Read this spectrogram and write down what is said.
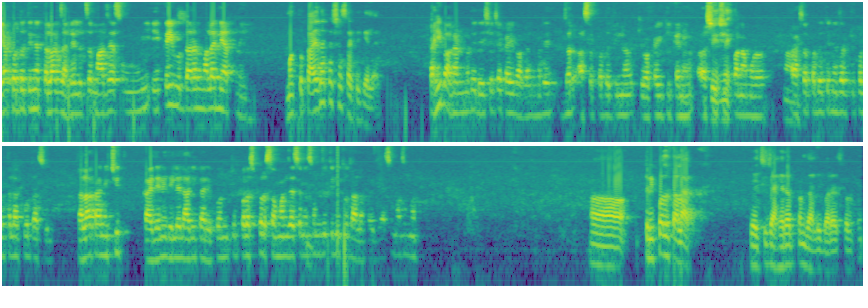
या पद्धतीने तलाक झालेलं माझं असं मी एकही उदाहरण मला ज्ञात नाही. मग तो कायदा कशासाठी केलाय? काही भागांमध्ये देशाच्या काही भागांमध्ये जर असं पद्धतीनं किंवा काही ठिकाणी अशिक्षितपणामुळं. अशा पद्धतीने जर ट्रिपल तलाक होत असेल तलाक हा निश्चित कायद्याने दिलेला अधिकार आहे पण तो परस्पर समंजसाने समजुतीने तो झाला पाहिजे असं माझं मत. ट्रिपल तलाक याची जाहिरात पण झाली बऱ्याच करतो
